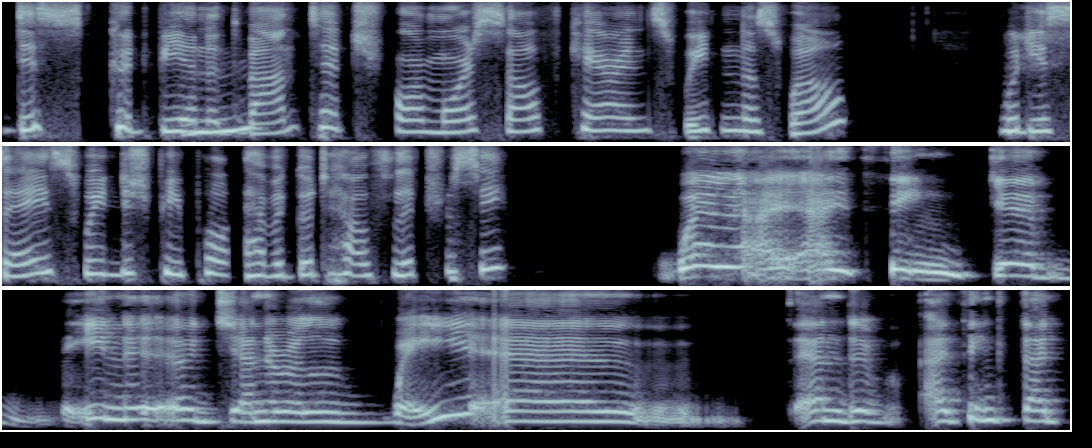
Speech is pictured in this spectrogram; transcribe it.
this could be an mm-hmm. advantage for more self-care in sweden as well? Would you say swedish people have a good health literacy? Well, I, I think uh, in a general way, uh, and I think that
